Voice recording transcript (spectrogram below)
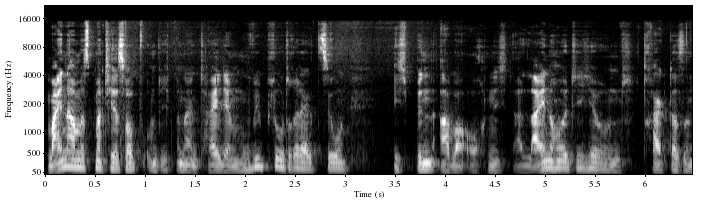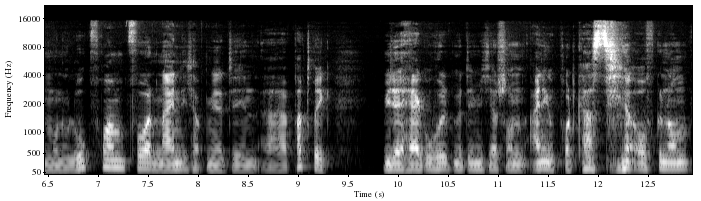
Mein Name ist Matthias Hopp und ich bin ein Teil der Movieplot-Redaktion. Ich bin aber auch nicht alleine heute hier und trage das in Monologform vor. Nein, ich habe mir den äh, Patrick wieder hergeholt, mit dem ich ja schon einige Podcasts hier aufgenommen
